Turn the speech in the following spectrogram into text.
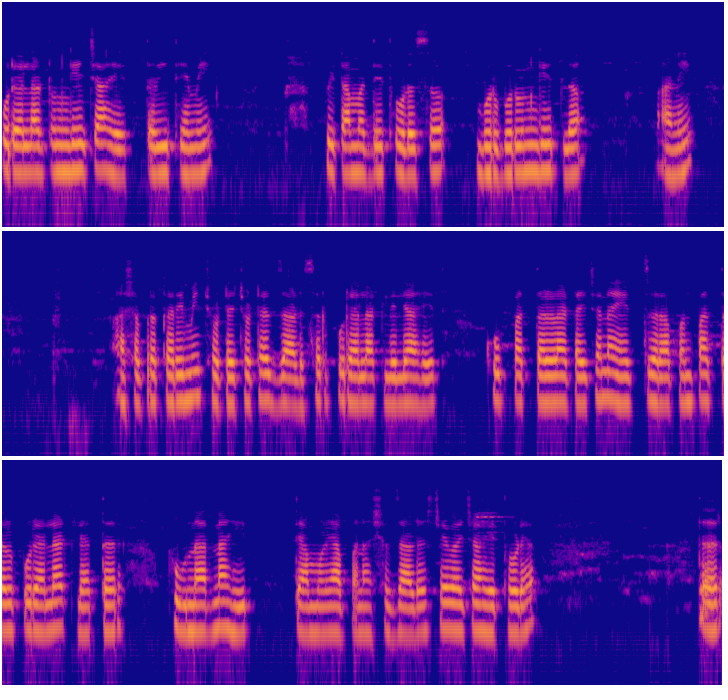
पुऱ्या लाटून घ्यायच्या आहेत. तर इथे मी पिठामध्ये थोडंसं भुरभुरून घेतलं आणि अशा प्रकारे मी छोट्या छोट्या जाडसर पुऱ्या लाटलेल्या आहेत. खूप पातळ लाटायच्या नाहीत. जर आपण पातळ पुऱ्या लाटल्या तर फुगणार नाहीत. त्यामुळे आपण अशा जाडच ठेवायच्या आहेत थोड्या. तर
